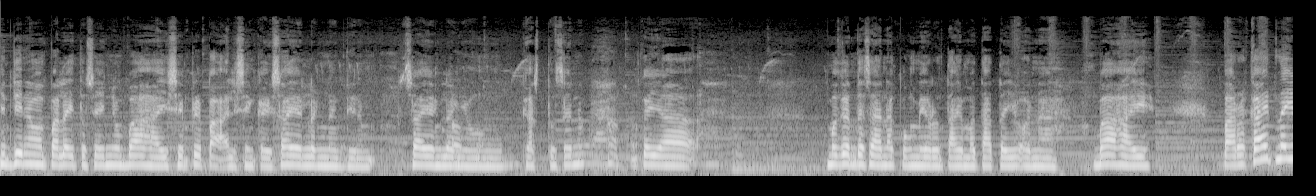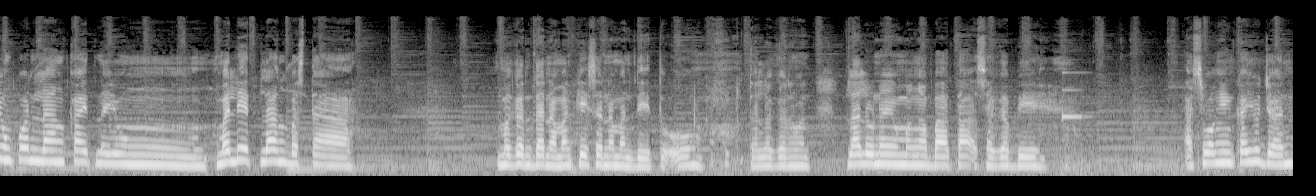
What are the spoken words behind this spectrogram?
hindi naman pala ito sa inyong bahay, siyempre paalisin kayo. Sayang lang lang din sayang lang Opo. yung gastos ano. Opo. Kaya maganda sana kung meron tayong matatayuan na bahay para kahit na yung kon lang, kahit na yung maliit lang basta maganda naman kaysa naman dito oh. Talaga naman lalo na yung mga bata sa gabi. Aswangin kayo diyan.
